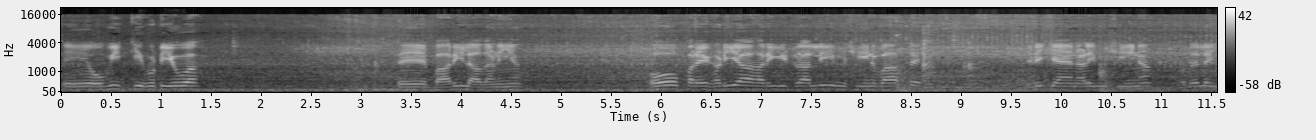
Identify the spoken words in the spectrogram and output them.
ਤੇ ਉਹ ਵੀ 21 ਫੁੱਟੀ ਉਹ ਆ। ਤੇ ਬਾਹਰ ਹੀ ਲਾ ਦੇਣੀ ਆ। ਉਹ ਪਰੇ ਖੜੀ ਆ ਹਰੀ ਟਰਾਲੀ ਮਸ਼ੀਨ ਵਾਸਤੇ, ਜਿਹੜੀ ਚੈਨ ਵਾਲੀ ਮਸ਼ੀਨ ਆ, ਉਹਦੇ ਲਈ।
